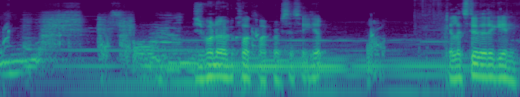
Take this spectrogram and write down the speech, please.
Just want to overclock my processor, yep. Okay, let's do that again.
